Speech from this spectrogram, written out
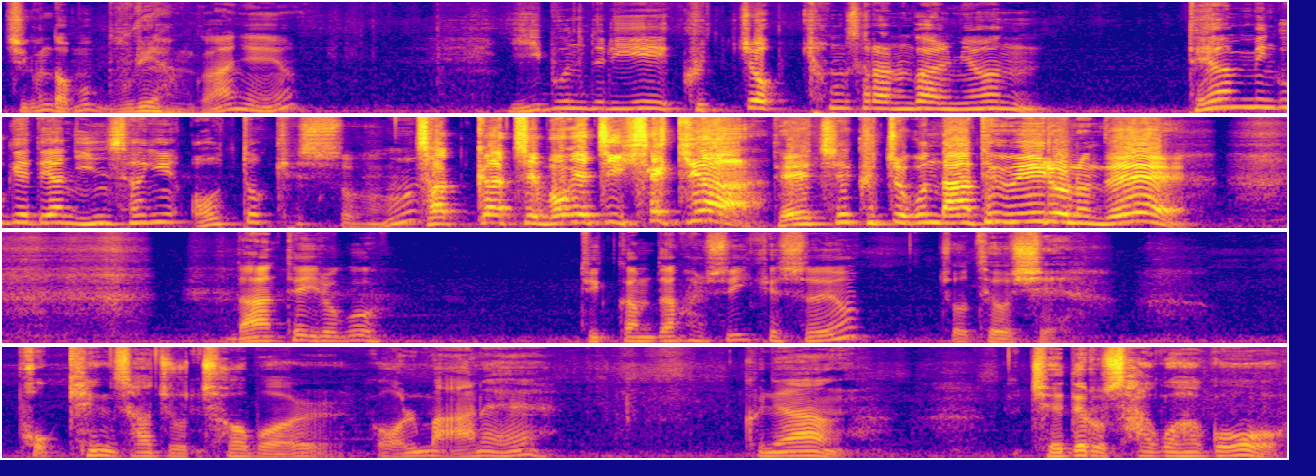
지금 너무 무리한 거 아니에요? 이분들이 그쪽 형사라는 거 알면 대한민국에 대한 인상이 어떻겠어? 젖같이 뭐겠지 이 새끼야! 대체 그쪽은 나한테 왜 이러는데? 나한테 이러고 뒷감당 할 수 있겠어요? 조태호 씨 폭행 사주 처벌 얼마 안 해. 그냥 제대로 사과하고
